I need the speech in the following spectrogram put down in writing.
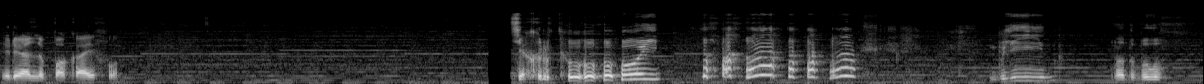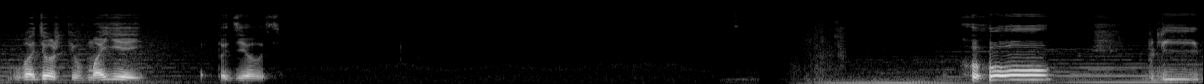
Реально по кайфу. Те крутой. Блин, надо было в- одежке в моей это делать. Хо-хо! Блин.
